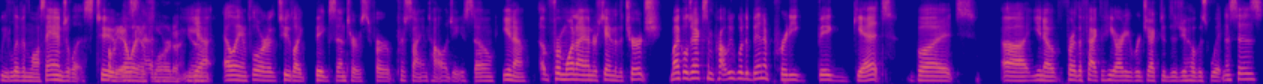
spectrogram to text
we live in Los Angeles too. Oh, yeah, LA and that- Florida, yeah. yeah, LA and Florida, two like big centers for for Scientology. So you know, uh, from what I understand of the church, Michael Jackson probably would have been a pretty big get, but uh, you know, for the fact that he already rejected the Jehovah's Witnesses.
